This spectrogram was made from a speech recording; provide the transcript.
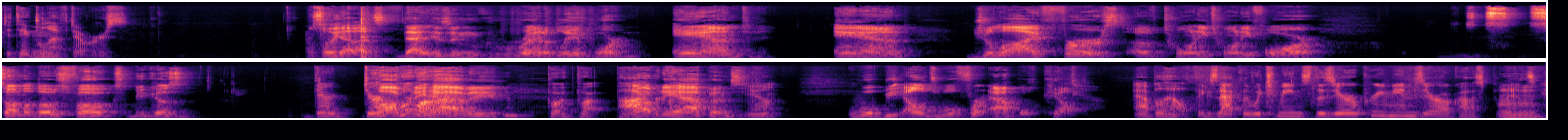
to take the Mm. leftovers. So yeah, that's that is incredibly important. And and July first of twenty twenty four, some of those folks because They're poverty poor. happy, Po- po- po- poverty happens, Yeah. will be eligible for Apple Kill. Apple Health, exactly, which means the zero premium, zero cost plans. Mm-hmm.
